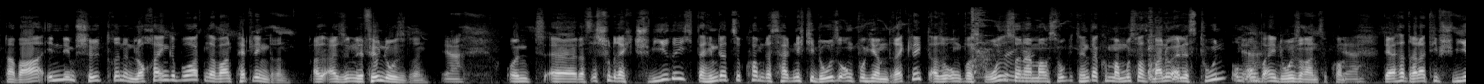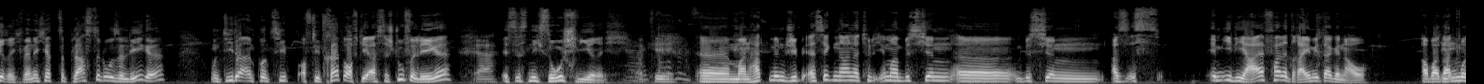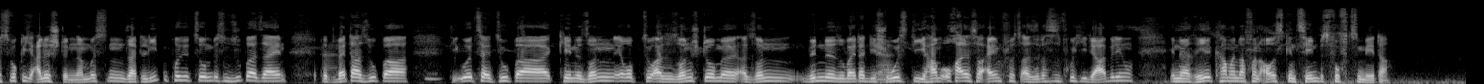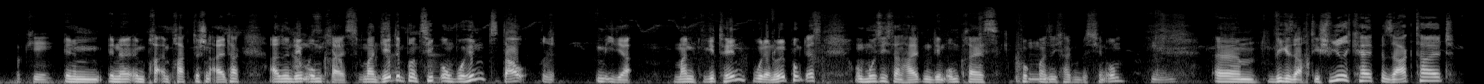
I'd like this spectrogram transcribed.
Da war in dem Schild drin ein Loch reingebohrt und da war ein Paddling drin. Also, also eine Filmdose drin. Ja. Und äh, das ist schon recht schwierig, dahinter zu kommen, dass halt nicht die Dose irgendwo hier im Dreck liegt, also irgendwas Großes, sondern man muss wirklich dahinter kommen, man muss was Manuelles tun, um Ja. irgendwo an die Dose ranzukommen. Ja. Der ist halt relativ schwierig. Wenn ich jetzt eine Plastedose lege und die da im Prinzip auf die Treppe, auf die erste Stufe lege, Ja. ist es nicht so schwierig. Okay. Äh, man hat mit dem GPS-Signal natürlich immer ein bisschen, äh, ein bisschen, also es ist im Idealfalle drei Meter genau. Aber dann muss wirklich alles stimmen. Dann müssen Satellitenpositionen müssen super sein, das Wetter super, die Uhrzeit super, keine Sonneneruption, also Sonnenstürme, also Sonnenwinde, so weiter, die Ja. Shows, die haben auch alles so Einfluss. Also das ist wirklich Idealbedingung. In der Regel kann man davon ausgehen 10 bis 15 Meter Okay. im, in, im, im praktischen Alltag, also in Da dem Umkreis. Man geht im ja. Prinzip irgendwo hin, da, im Ideal. Man geht hin, wo der Nullpunkt ist und muss sich dann halt in dem Umkreis, guckt man sich halt ein bisschen um. Ähm, wie gesagt, die Schwierigkeit besagt halt,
